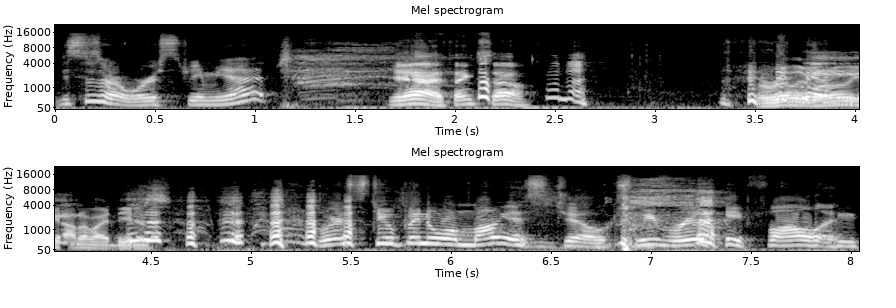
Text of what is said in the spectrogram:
This is our worst stream yet. Yeah, I think so. We're really, really out of ideas. We're stupid to Among Us jokes. We've really fallen.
